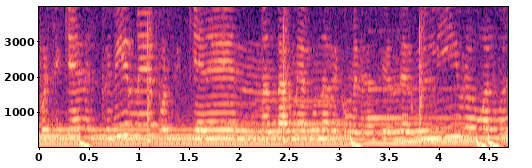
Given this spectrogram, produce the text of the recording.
por si quieren escribirme, por si quieren mandarme alguna recomendación de algún libro o algo así.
